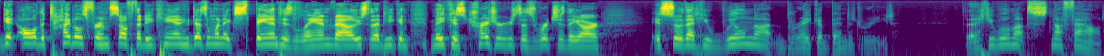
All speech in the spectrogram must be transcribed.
get all the titles for himself that he can, who doesn't want to expand his land value so that he can make his treasures as rich as they are. It's so that he will not break a bended reed, that he will not snuff out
